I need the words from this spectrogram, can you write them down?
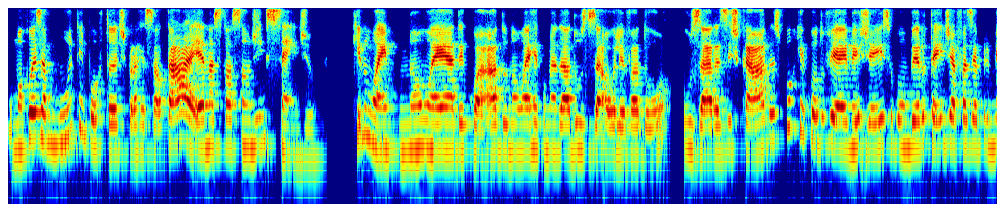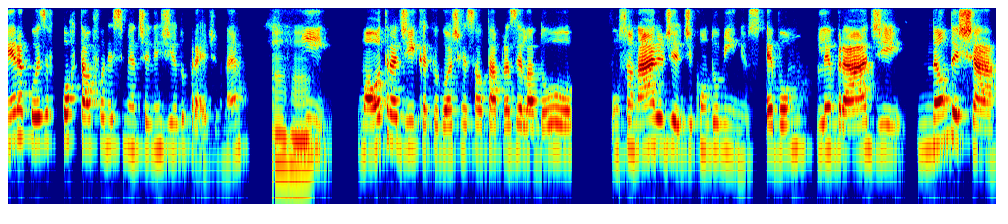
Uma coisa muito importante para ressaltar é na situação de incêndio que não é, não é adequado, não é recomendado usar o elevador, usar as escadas, porque quando vier a emergência, o bombeiro tende a fazer a primeira coisa, cortar o fornecimento de energia do prédio, né? Uhum. E uma outra dica que eu gosto de ressaltar para zelador, funcionário de, de condomínios, é bom lembrar de não deixar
